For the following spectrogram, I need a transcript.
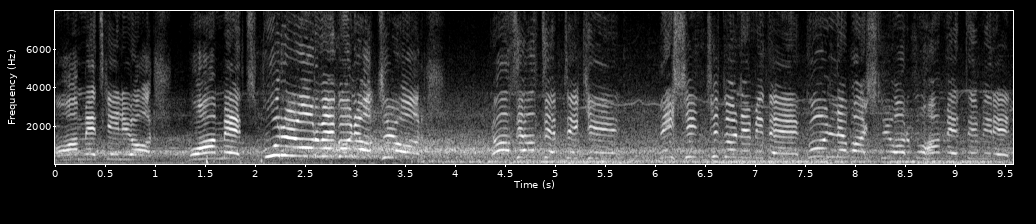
Muhammed geliyor. Muhammed vuruyor ve gol atıyor. Gaziantep'teki 5. dönemi de golle başlıyor Muhammed Demir'in.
